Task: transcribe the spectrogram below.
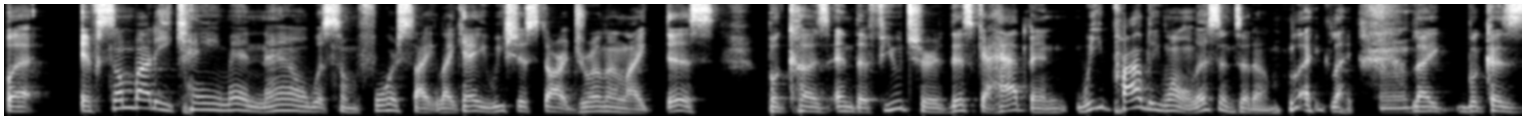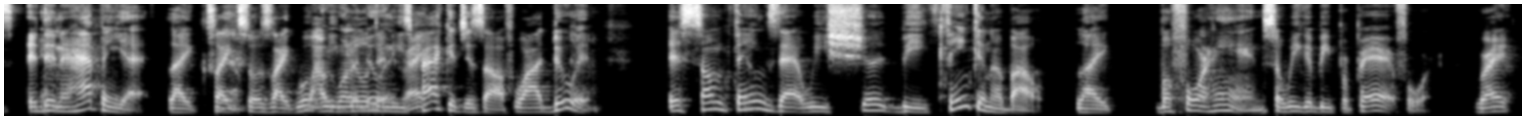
But if somebody came in now with some foresight, like, hey, we should start drilling like this because in the future this could happen, we probably won't listen to them. like, like, Mhm. like because it Yeah. didn't happen yet. Like, like Yeah. so it's like what Why we we building it, these right? packages off. Why do it? It's some things that we should be thinking about like beforehand so we could be prepared for it. Right.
